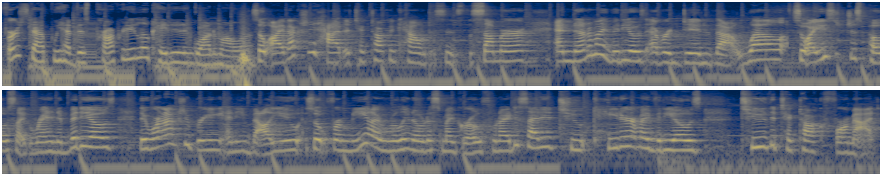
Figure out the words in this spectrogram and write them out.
First up, we have this property located in Guatemala. So I've actually had a TikTok account since the summer and none of my videos ever did that well. So I used to just post like random videos. They weren't actually bringing any value. So for me, I really noticed my growth when I decided to cater my videos to the TikTok format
